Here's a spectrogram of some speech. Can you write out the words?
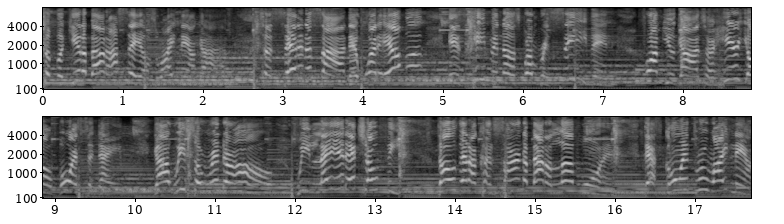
to forget about ourselves right now, God. To set it aside that whatever is keeping us from receiving from you, God, to hear your voice today. God, we surrender all. We lay it at your feet. Those that are concerned about a loved one that's going through right now,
